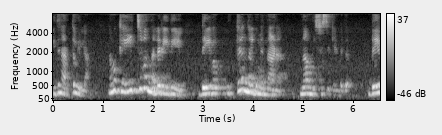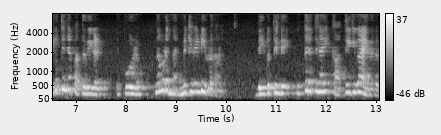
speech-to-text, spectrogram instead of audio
ഇതിനർത്ഥമില്ല. നമുക്ക് ഏറ്റവും നല്ല രീതിയിൽ ദൈവം ഉത്തരം നൽകുമെന്നാണ് നാം വിശ്വസിക്കേണ്ടത്. ദൈവത്തിന്റെ പദ്ധതികൾ എപ്പോഴും നമ്മുടെ നന്മയ്ക്ക് വേണ്ടിയുള്ളതാണ്. ദൈവത്തിന്റെ ഉത്തരത്തിനായി കാത്തിരിക്കുക എന്നത്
